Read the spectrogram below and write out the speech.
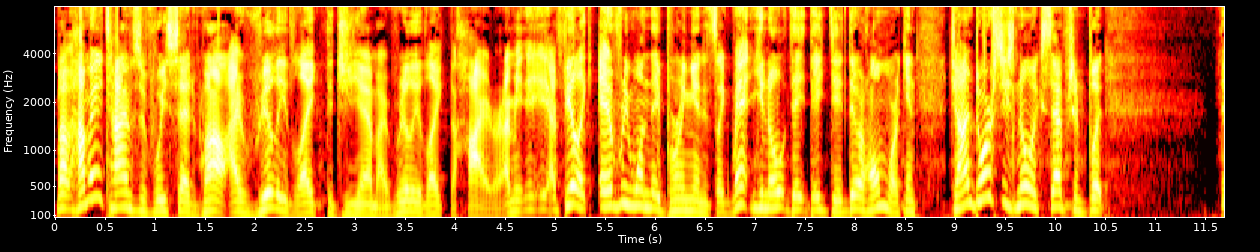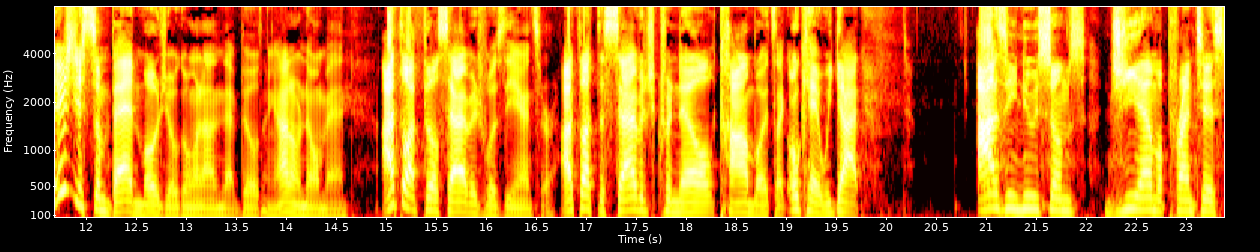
But how many times have we said, "Wow, I really like the GM. I really like the hire." I mean, I feel like everyone they bring in, it's like, man, you know, they they did their homework, and John Dorsey's no exception. But There's just some bad mojo going on in that building. I don't know, man. I thought Phil Savage was the answer. I thought the Savage Crennel combo. It's like, okay, we got Ozzie Newsome's GM apprentice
